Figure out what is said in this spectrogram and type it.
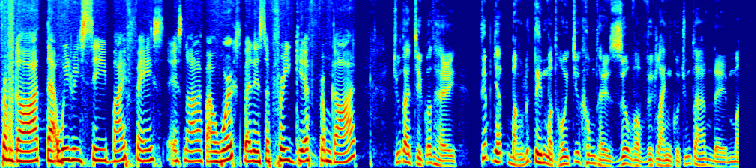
from God that we receive by faith. It's not of our works, but it's a free gift from God. Chúng ta chỉ có thể tiếp nhận bằng đức tin mà thôi chứ không thể dựa vào việc lành của chúng ta để mà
